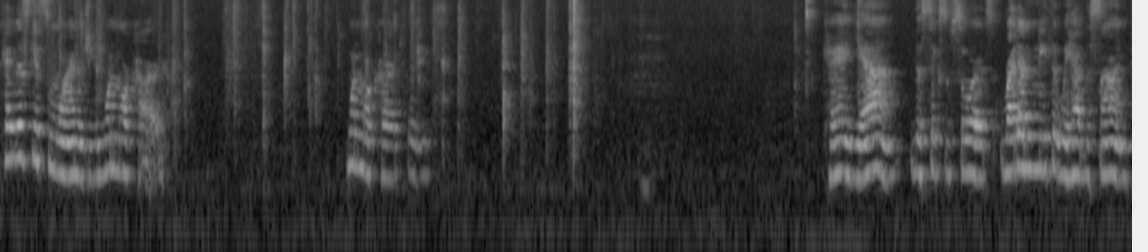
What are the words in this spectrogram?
Okay, let's get some more energy. One more card. One more card, please. Okay, yeah, the Six of Swords. Right underneath it, we have the Sun.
